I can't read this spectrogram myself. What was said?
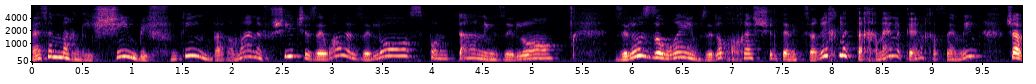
ואז הם מרגישים בפנים, ברמה הנפשית, שזה וואלה, זה לא ספונטני, זה לא, זה לא זורם, זה לא חשק, אני צריך לתכנן לקיים יחסי מין. עכשיו,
